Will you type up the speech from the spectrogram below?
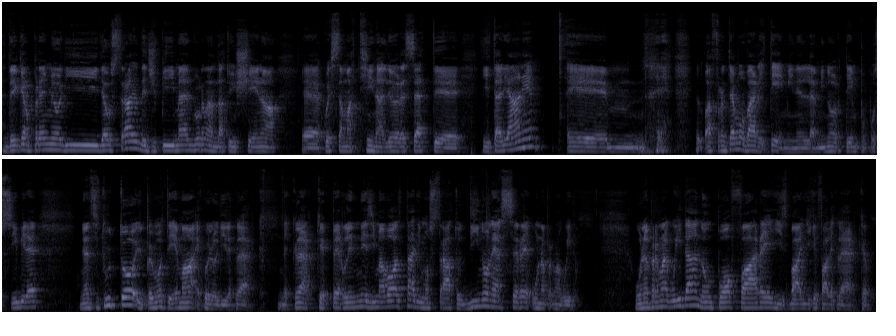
del Gran Premio di, di del GP di Melbourne andato in scena eh, questa mattina alle ore 7 italiane e mm, affrontiamo vari temi nel minor tempo possibile. Innanzitutto il primo tema è quello di Leclerc. Leclerc che per l'ennesima volta ha dimostrato di non essere una prima guida. Una prima guida non può fare gli sbagli che fa Leclerc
